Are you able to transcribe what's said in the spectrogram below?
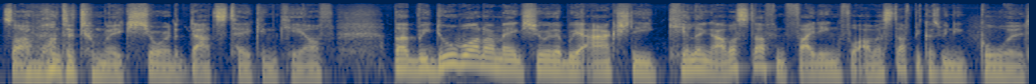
So I wanted to make sure that that's taken care of. But we do want to make sure that we're actually killing our stuff and fighting for our stuff because we need gold.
